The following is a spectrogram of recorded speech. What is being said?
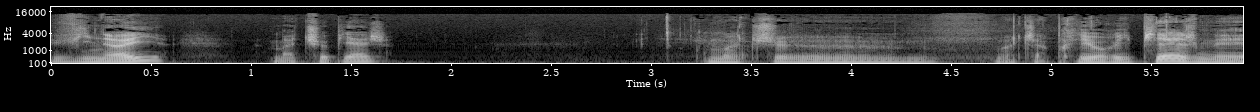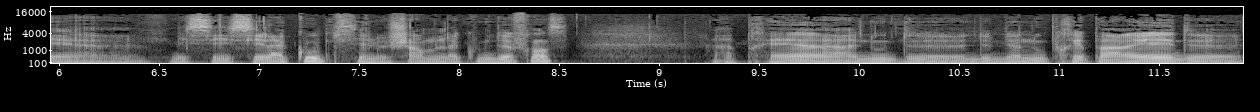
Vineuil, match piège. Match, euh, match a priori piège, mais, mais c'est la Coupe, c'est le charme de la Coupe de France. Après, à nous de, de bien nous préparer, de,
